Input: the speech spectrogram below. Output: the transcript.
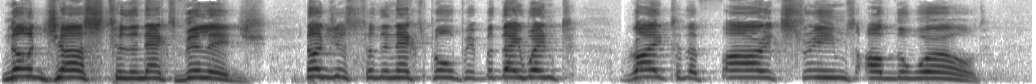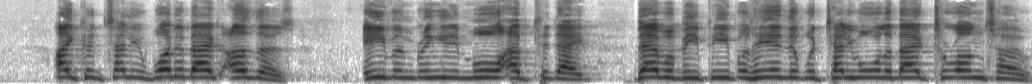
not just to the next village, not just to the next pulpit, but they went right to the far extremes of the world. I could tell you, what about others? Even bringing it more up to date, there will be people here that would tell you all about Toronto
